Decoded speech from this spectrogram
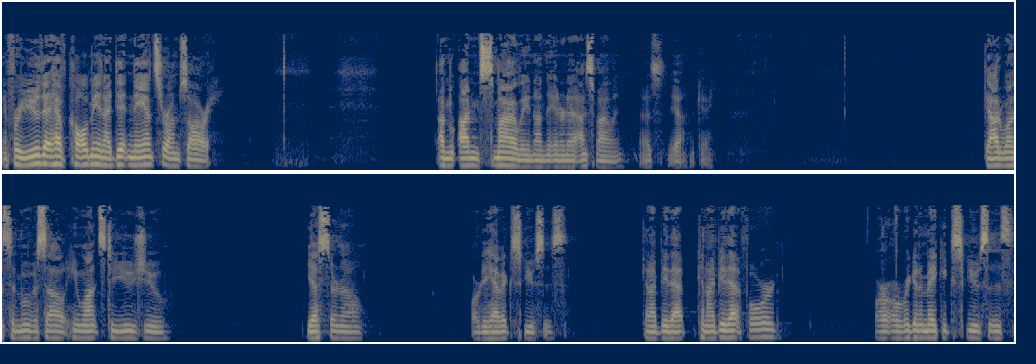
And for you that have called me and I didn't answer, I'm sorry. I'm I'm smiling on the internet. I'm smiling. That's yeah, okay. God wants to move us out. He wants to use you. Yes or no? Or do you have excuses? Can I be that can I be that forward? Or, or are we going to make excuses?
